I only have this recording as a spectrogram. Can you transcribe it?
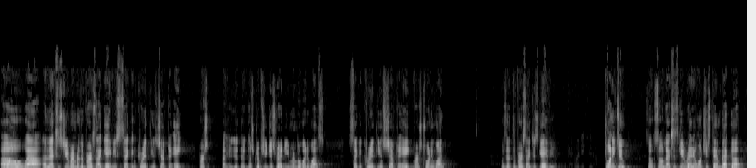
Oh, wow. Alexis, do you remember the verse I gave you? 2 Corinthians chapter 8, verse uh, the, the scripture you just read. Do you remember what it was? 2 Corinthians chapter 8, verse 21. Was that the verse I just gave you? 22. So, so Alexis, get ready. I want you to stand back up.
